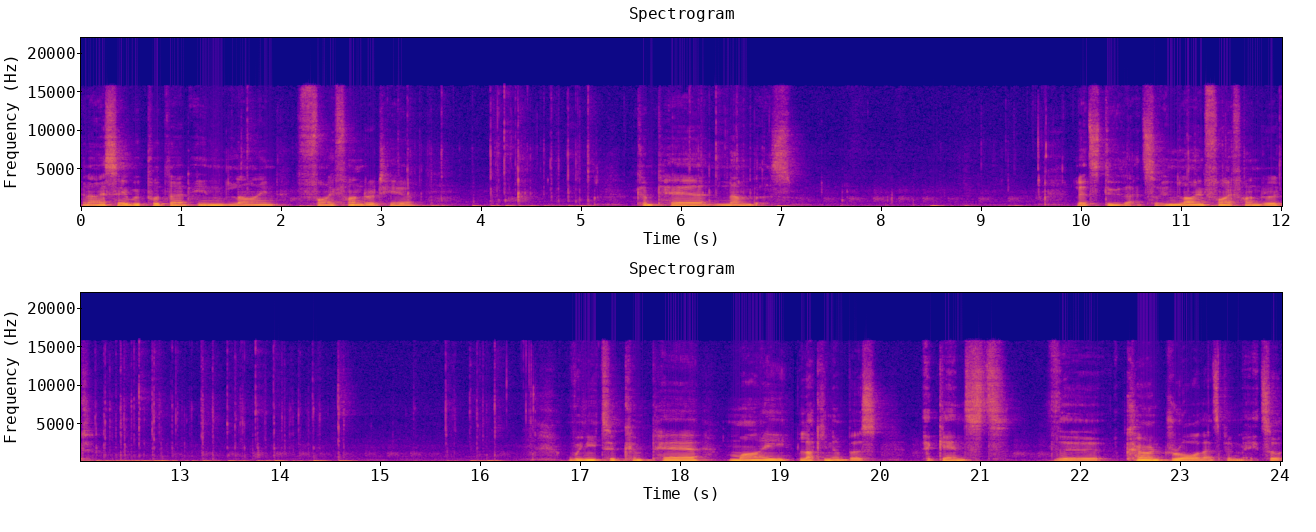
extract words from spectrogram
and I say we put that in line 500 here. Compare numbers. Let's do that. So in line 500, we need to compare my lucky numbers against the current draw that's been made. So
